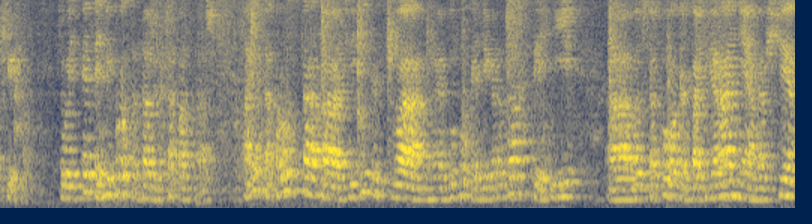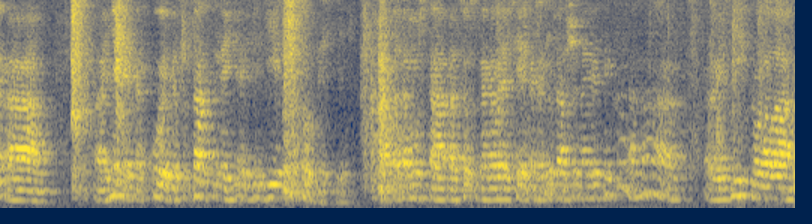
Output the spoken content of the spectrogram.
пшиком. То есть это не просто даже саботаж, а это просто свидетельство глубокой деградации и вот такого как бы отмирания вообще некой такой государственной де- де- дееспособности. Потому что, собственно говоря, вся эта государственная вертикаль, она э, действовала,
